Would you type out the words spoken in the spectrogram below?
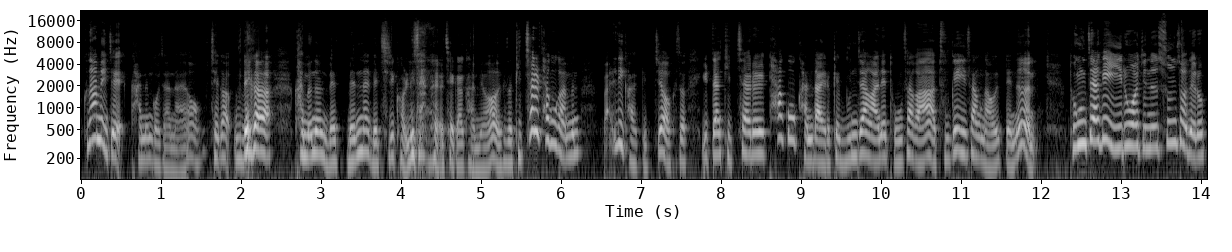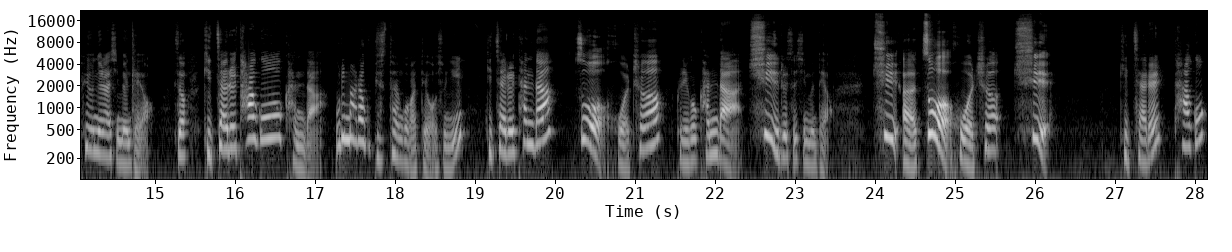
그다음에 이제 가는 거잖아요. 제가 내가 가면은 매, 맨날 며칠이 걸리잖아요. 제가 가면 그래서 기차를 타고 가면 빨리 가겠죠. 그래서 일단 기차를 타고 간다 이렇게 문장 안에 동사가 두 개 이상 나올 때는 동작이 이루어지는 순서대로 표현을 하시면 돼요. 그래서 기차를 타고 간다. 우리말하고 비슷한 것 같아요. 어순이 기차를 탄다. 坐火车 그리고 간다. 去를 쓰시면 돼요. 去呃坐火车去 기차를 타고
